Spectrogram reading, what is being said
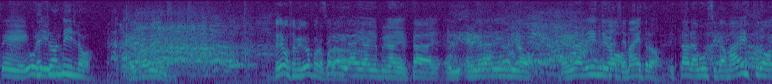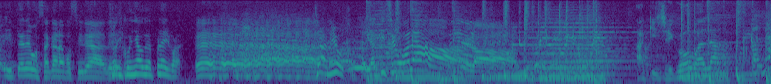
Sí, un himno. Petronilo. Petrolina. ¿Tenemos el micrófono Sí, para...? ahí, ahí, ahí está, el, el gran indio. El gran indio. Gracias, maestro. Está la música maestro y tenemos acá la posibilidad de. Soy cuñado de Playback. Ya, music. y aquí llegó Balá. Aquí llegó Balá, balá,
